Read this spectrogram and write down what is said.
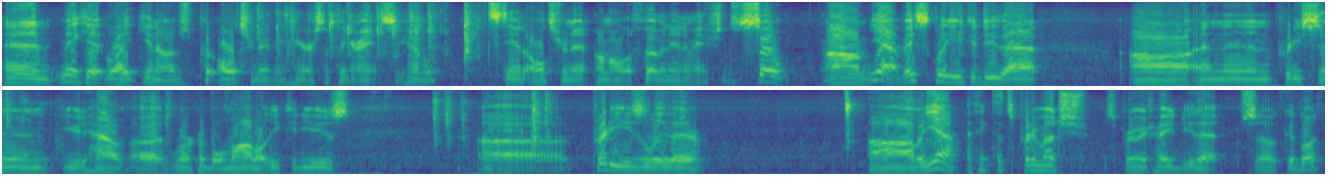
and make it like, you know, just put alternate in here or something, right? So you have a stand alternate on all the footman animations. So um, yeah, basically you could do that. Uh, and then pretty soon you'd have a workable model you could use uh, pretty easily there. Uh, but yeah, I think that's pretty much that's pretty much how you do that. So good luck,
